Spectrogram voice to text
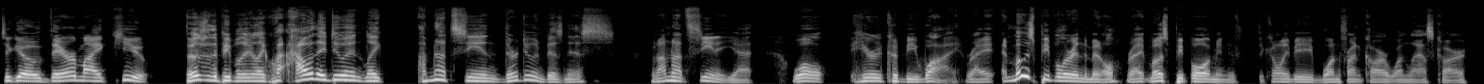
to go, they're my cue. Those are the people that you're like, how are they doing? Like, I'm not seeing, they're doing business, but I'm not seeing it yet. Well, here could be why, right? And most people are in the middle, right? Most people, I mean, there can only be one front car, one last car.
